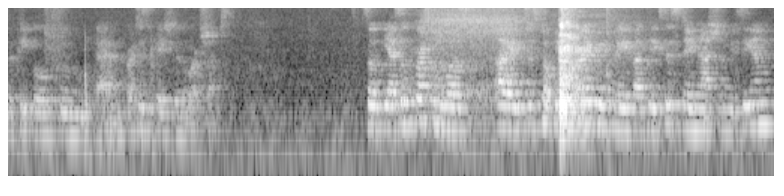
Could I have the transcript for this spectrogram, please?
the people who um, participated in the workshops. So yeah, so the first one was I just talking very briefly about the existing National Museum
